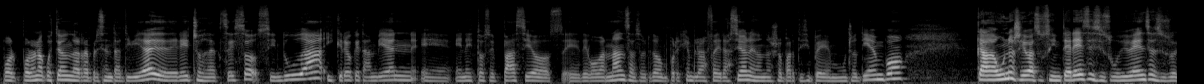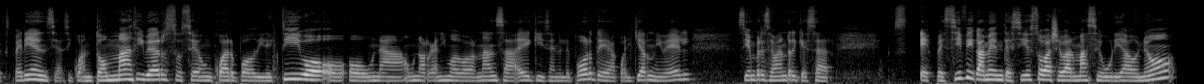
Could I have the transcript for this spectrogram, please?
por, por una cuestión de representatividad y de derechos de acceso, sin duda, y creo que también eh, en estos espacios eh, de gobernanza, sobre todo, por ejemplo, las federaciones, donde yo participé mucho tiempo, cada uno lleva sus intereses y sus vivencias y sus experiencias. Y cuanto más diverso sea un cuerpo directivo o, o una, un organismo de gobernanza X en el deporte, a cualquier nivel, siempre se va a enriquecer específicamente si eso va a llevar más seguridad o no,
